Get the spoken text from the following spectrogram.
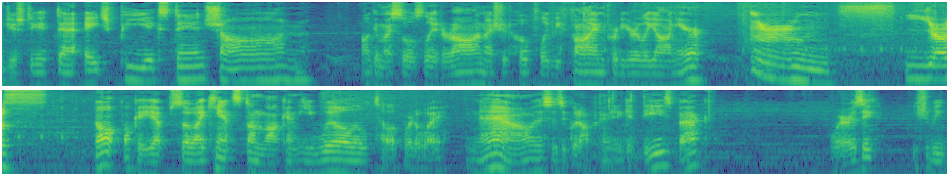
Just to get that HP extension. I'll get my souls later on. I should hopefully be fine pretty early on here. Mm. yes! Oh, okay, yep, so I can't stun lock him. He will teleport away. Now, this is a good opportunity to get these back. Where is he? He should be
